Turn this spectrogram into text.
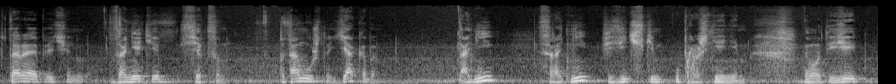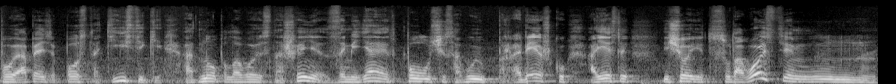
Вторая причина – занятие сексом. Потому что якобы они сродни физическим упражнениям. Вот, и по, опять же, по статистике, одно половое сношение заменяет получасовую пробежку. А если еще и с удовольствием, м,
